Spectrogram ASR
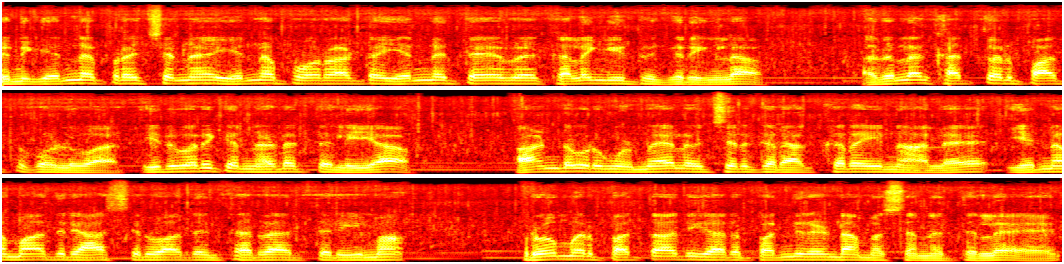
இன்றைக்கி என்ன பிரச்சனை என்ன போராட்டம் என்ன தேவை கலங்கிட்டு இருக்கிறீங்களா? அதெல்லாம் கத்தர் பார்த்து கொள்வார் இதுவரைக்கும் நடத்தலையா? ஆண்டவர் உங்கள் மேலே வச்சிருக்கிற அக்கறையினால என்ன மாதிரி ஆசீர்வாதம் தர்றார் தெரியுமா? ரோமர் பத்தாதிகார பன்னிரெண்டாம் வசனத்தில்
